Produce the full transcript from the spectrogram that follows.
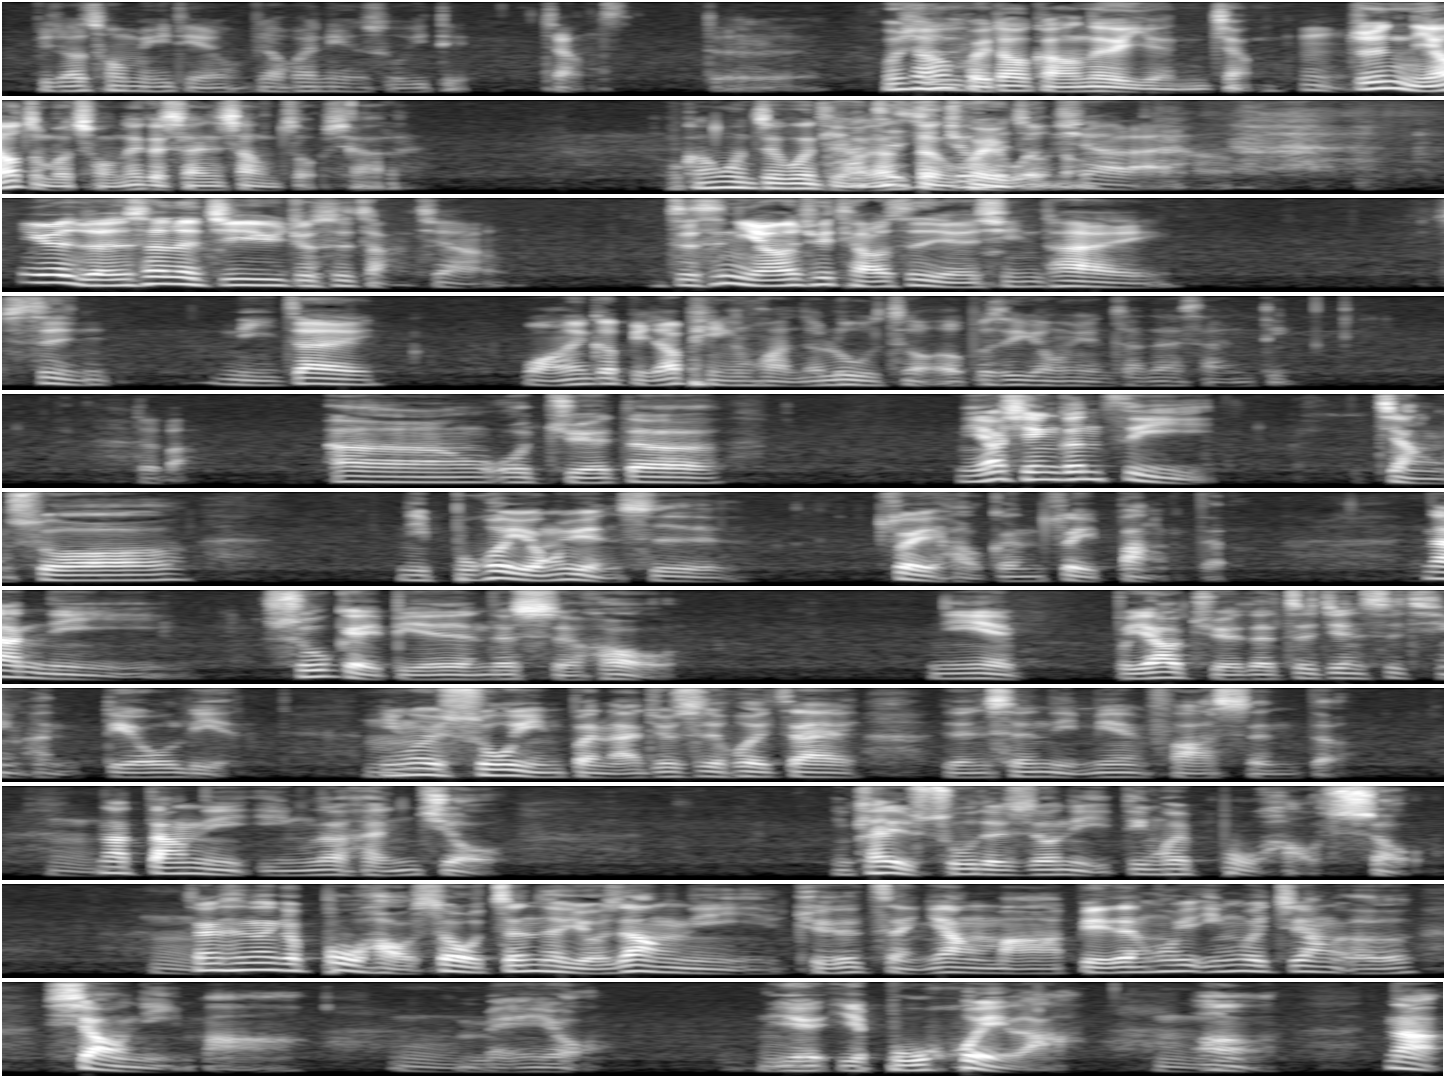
比较聪明一点，比较会念书一点，这样子。对对对。我想要回到刚刚那个演讲，嗯，就是你要怎么从那个山上走下来？我刚问这个问题好像邓慧文、下来啊，因为人生的机遇就是长这样，只是你要去调试你的心态，是你在往一个比较平缓的路走，而不是永远站在山顶。对吧？嗯，我觉得你要先跟自己讲说，你不会永远是最好跟最棒的。那你输给别人的时候，你也不要觉得这件事情很丢脸，因为输赢本来就是会在人生里面发生的。嗯，那当你赢了很久，你开始输的时候，你一定会不好受。但是那个不好受，真的有让你觉得怎样吗？别人会因为这样而笑你吗？嗯，没有，也也不会啦。嗯，嗯，那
